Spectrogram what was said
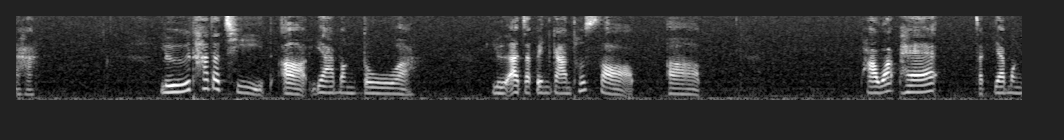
นะคะ หรือถ้าจะฉีดยาบางตัว หรืออาจจะเป็นการทดสอบออภาวะแพ้จากยาบาง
